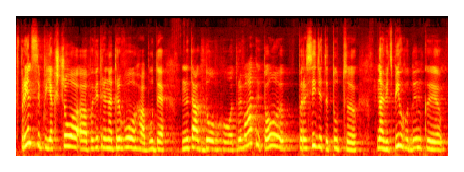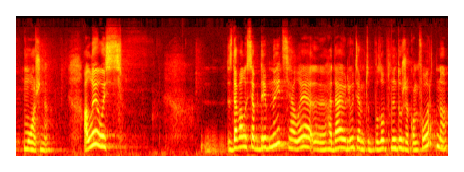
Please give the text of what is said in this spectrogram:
В принципі, якщо е, повітряна тривога буде не так довго тривати, то пересидіти тут е, навіть півгодинки можна. Але ось здавалося б, дрібниці, але е, гадаю, людям тут було б не дуже комфортно,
